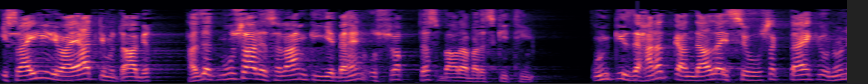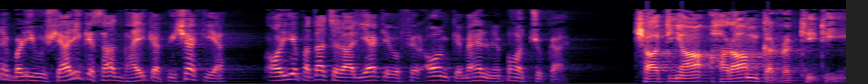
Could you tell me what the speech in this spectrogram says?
اسرائیلی روایات کے مطابق حضرت موسا علیہ السلام کی یہ بہن اس وقت دس بارہ برس کی تھی۔ ان کی ذہانت کا اندازہ اس سے ہو سکتا ہے کہ انہوں نے بڑی ہوشیاری کے ساتھ بھائی کا پیچھا کیا اور یہ پتا چلا لیا کہ وہ فرعون کے محل میں پہنچ چکا ہے۔ چھاتیاں حرام کر رکھی تھی۔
